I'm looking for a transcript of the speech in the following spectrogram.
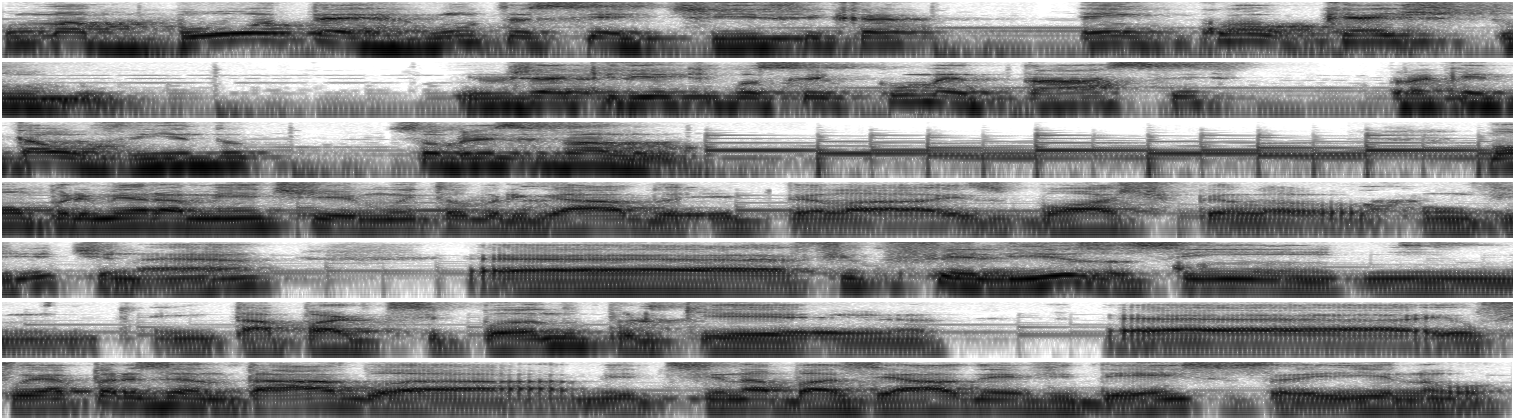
uma boa pergunta científica em qualquer estudo. Eu já queria que você comentasse para quem está ouvindo sobre esse valor. Bom, primeiramente, muito obrigado aí pela SBOT, pelo convite, né? É, fico feliz, assim, em estar tá participando, porque é, eu fui apresentado a medicina baseada em evidências aí no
